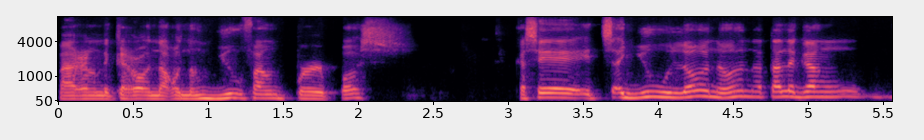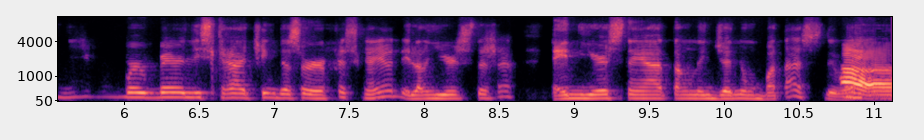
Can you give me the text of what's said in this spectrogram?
parang nagkaroon ako ng newfound purpose. Kasi it's a new law, no? Na talagang we're barely scratching the surface ngayon. Ilang years na siya? 10 years na yatang nandyan yung batas, di ba? Oo.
